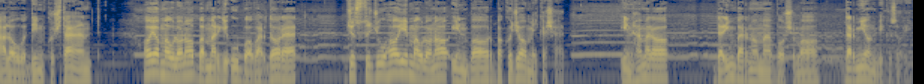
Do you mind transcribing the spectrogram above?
علاودین کشتند؟ آیا مولانا به مرگ او باور دارد؟ جستجوهای مولانا این بار به کجا می کشد؟ این همه را در این برنامه با شما در میان می گذاریم.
